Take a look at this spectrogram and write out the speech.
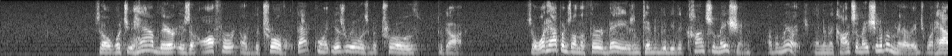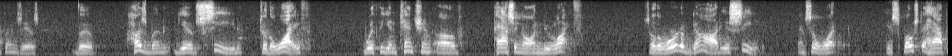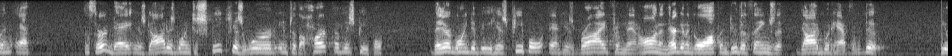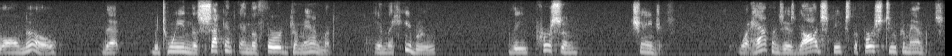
So what you have there is an offer of betrothal. At that point, Israel is betrothed to God. So what happens on the third day is intended to be the consummation of a marriage. And in the consummation of a marriage, what happens is the husband gives seed to the wife with the intention of passing on new life. So the Word of God is seed. And so what is supposed to happen at the third day is God is going to speak His Word into the heart of His people. They are going to be His people and His bride from then on, and they're going to go off and do the things that God would have them do. You all know that between the second and the third commandment in the Hebrew, the person changes. What happens is God speaks the first two commandments.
